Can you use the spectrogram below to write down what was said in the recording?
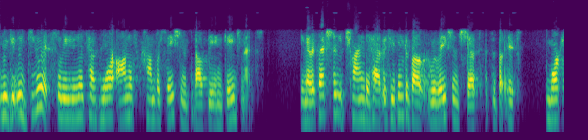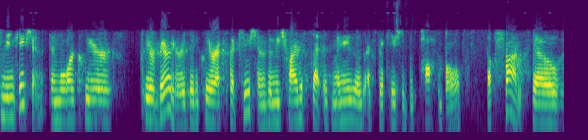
We do, we do it so we can just have more honest conversations about the engagement. You know, it's actually trying to have. If you think about relationships, it's about, it's more communication and more clear clear barriers and clear expectations, and we try to set as many of those expectations as possible up front, so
